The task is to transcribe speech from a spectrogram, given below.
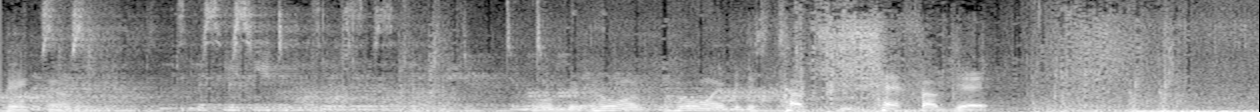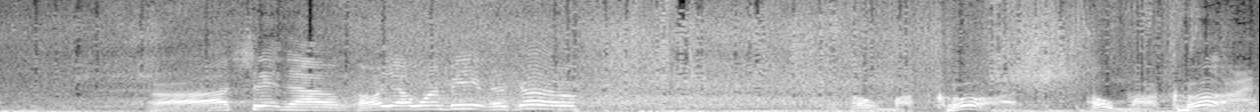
victim? Who want, be, who want, who want to be this tough test subject? Ah, shit now. Oh, y'all want to be? Let's go. Oh my god. Oh my god.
